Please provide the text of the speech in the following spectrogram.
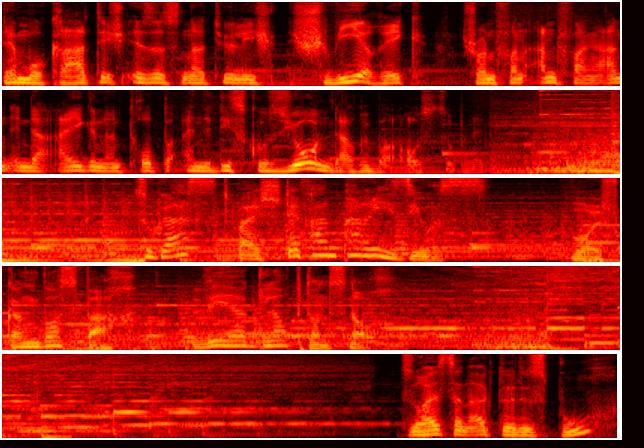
demokratisch ist es natürlich schwierig, schon von Anfang an in der eigenen Truppe eine Diskussion darüber auszublenden. Zu Gast bei Stefan Parisius. Wolfgang Bosbach. Wer glaubt uns noch? So heißt ein aktuelles Buch,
